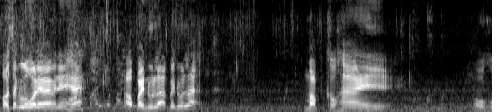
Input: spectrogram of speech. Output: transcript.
ขอสักโลได้ไหมวันนี้ฮะไปก็ไปเอาไปนู่นละไปนู่นละหมับเข้าให้ โอ้โห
